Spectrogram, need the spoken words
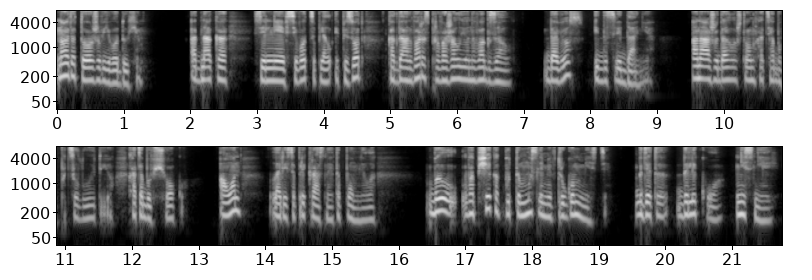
Но это тоже в его духе. Однако сильнее всего цеплял эпизод, когда Анвар провожал ее на вокзал, Довез и до свидания. Она ожидала, что он хотя бы поцелует ее, хотя бы в щеку. А он, Лариса прекрасно это помнила, был вообще как будто мыслями в другом месте, где-то далеко, не с ней.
